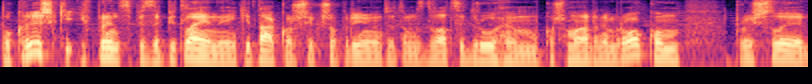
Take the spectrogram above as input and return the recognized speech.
покришки, і, в принципі, за пітлейни, які також, якщо порівнювати там з 22-м кошмарним роком, пройшли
